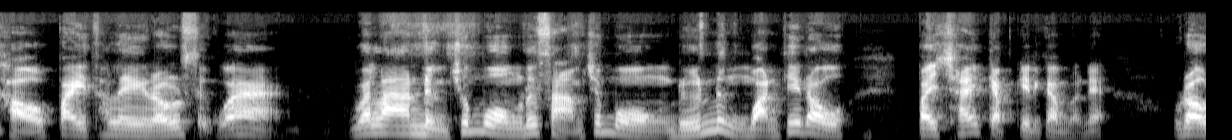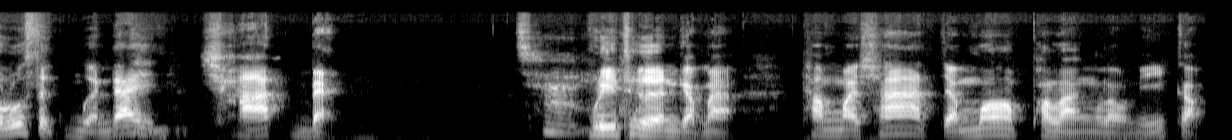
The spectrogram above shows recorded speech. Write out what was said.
เขาไปทะเลเรารู้สึกว่า เวลาหนึ่งชั่วโมงหรือสามชั่วโมง หรือหนึ่งวันที่เราไปใช้กับกิจกรรมแบบนี้เรารู้สึกเหมือนได้ชาร์จแบต return กลับมา ธรรมชาติจะมอบพลังเหล่านี้กลับ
